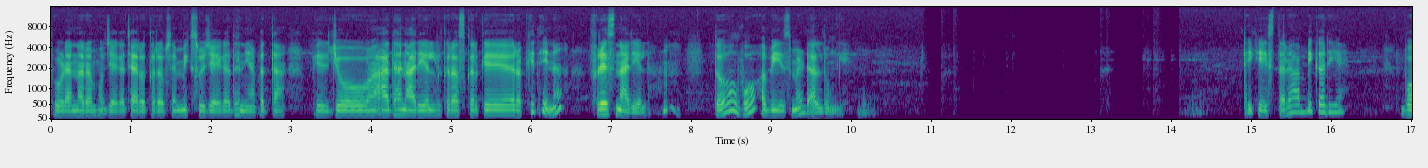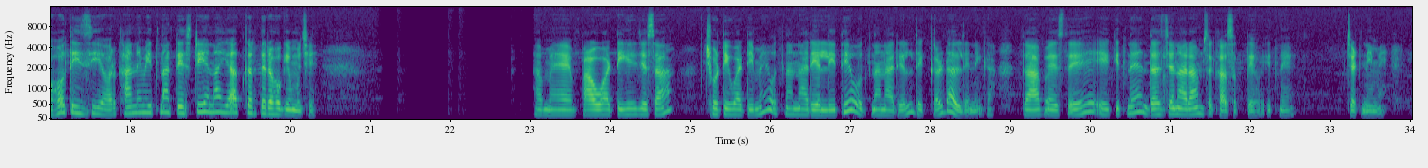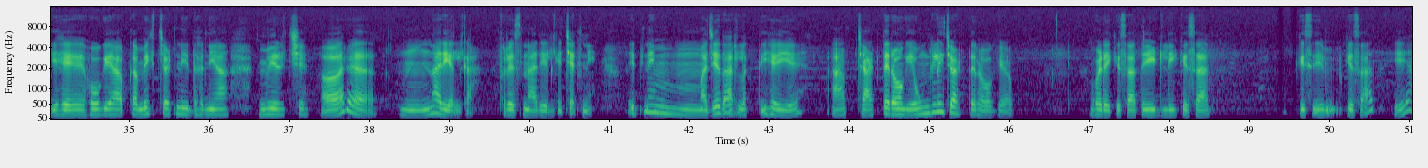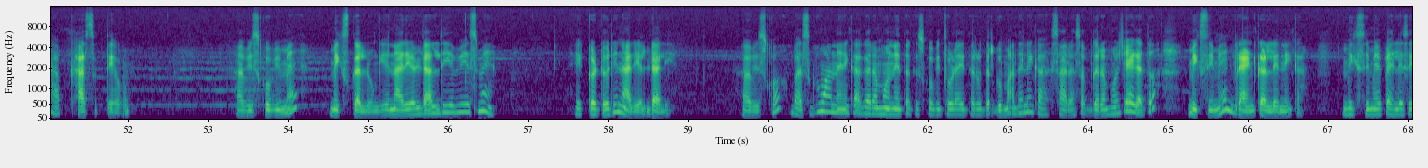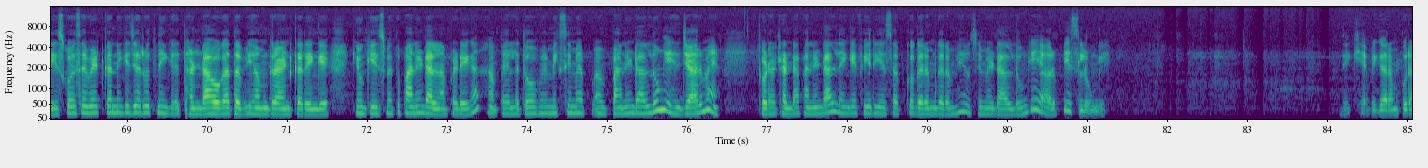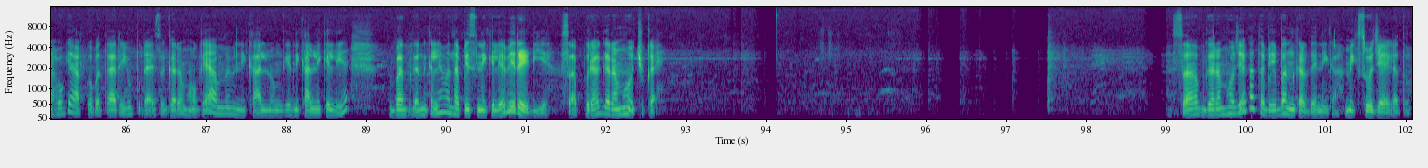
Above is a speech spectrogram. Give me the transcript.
थोड़ा नरम हो जाएगा चारों तरफ़ से मिक्स हो जाएगा धनिया पत्ता। फिर जो आधा नारियल क्रश करके रखी थी ना फ्रेश नारियल हम्म, तो वो अभी इसमें डाल दूँगी। ठीक है, इस तरह आप भी करिए। बहुत इजी है और खाने में इतना टेस्टी है ना, याद करते रहोगे मुझे। अब मैं पाव वाटी जैसा छोटी वाटी में उतना नारियल ली थी, उतना नारियल देखकर डाल देने का। तो आप ऐसे एक इतने दस जन आराम से खा सकते हो, इतने चटनी में। यह हो गया आपका मिक्स चटनी, धनिया, मिर्च और नारियल का, फ्रेश नारियल की चटनी। इतनी मज़ेदार लगती है ये। आप चाटते रहोगे, उंगली चाटते रहोगे आप बड़े के साथ, इडली के साथ, किसी के साथ, ये आप खा सकते हो। अब इसको भी मैं मिक्स कर लूँगी। नारियल डाल दिए अभी इसमें। एक कटोरी नारियल डाली। अब इसको बस घुमा देने का, गर्म होने तक इसको भी थोड़ा इधर उधर घुमा देने का, सारा सब गर्म हो जाएगा तो मिक्सी में ग्राइंड कर लेने का। मिक्सी में पहले से इसको ऐसे वेट करने की ज़रूरत नहीं है, ठंडा होगा तभी हम ग्राइंड करेंगे, क्योंकि इसमें तो पानी डालना पड़ेगा। हाँ पहले तो मैं मिक्सी में पानी डाल दूँगी जार में, थोड़ा ठंडा पानी डाल देंगे, फिर ये सबको गरम गरम ही उसी में डाल दूँगी और पीस लूँगी। देखिए, अभी गरम पूरा हो गया, आपको बता रही हूँ, पूरा ऐसे गरम हो गया, अब मैं निकाल लूँगी, निकालने के लिए, बंद करने के लिए मतलब पीसने के लिए भी रेडी है, सब पूरा गर्म हो चुका है। सब गर्म हो जाएगा तभी बंद कर देने का मिक्स हो जाएगा तो।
